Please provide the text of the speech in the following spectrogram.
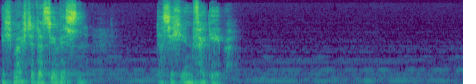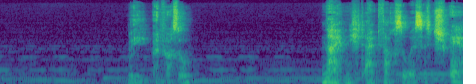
Ich möchte, dass Sie wissen, dass ich Ihnen vergebe. Wie? Einfach so? Nein, nicht einfach so. Es ist schwer.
